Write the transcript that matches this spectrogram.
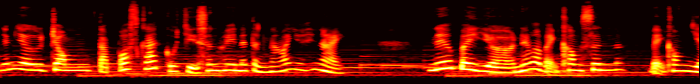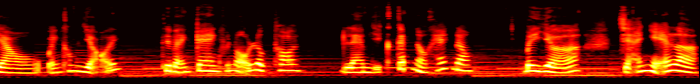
Giống như trong tập postcard của chị Sinh Huyên đã từng nói như thế này. Nếu bây giờ nếu mà bạn không xin bạn không giàu, bạn không giỏi, thì bạn càng phải nỗ lực thôi. Làm gì có cách nào khác đâu. Bây giờ chả nhẽ là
